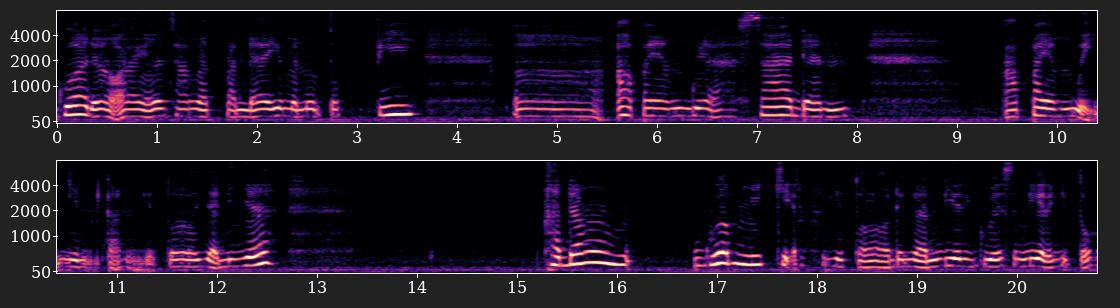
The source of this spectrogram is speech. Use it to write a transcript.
gue adalah orang yang sangat pandai menutupi uh, apa yang gue rasa dan apa yang gue inginkan gitu jadinya kadang gue mikir gitu loh dengan diri gue sendiri gitu.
